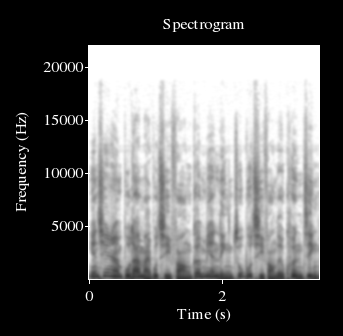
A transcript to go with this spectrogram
年轻人不但买不起房，更面临租不起房的困境，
